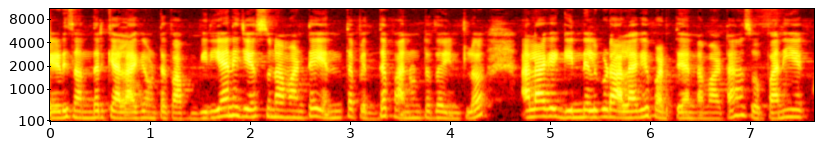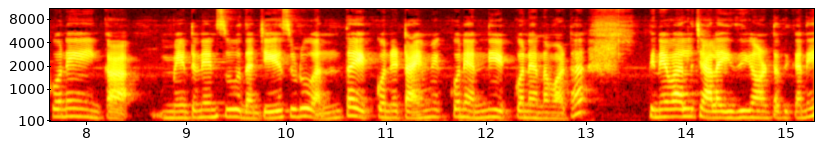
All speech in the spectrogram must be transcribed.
లేడీస్ అందరికీ అలాగే ఉంటుంది. పాపం బిర్యానీ చేస్తున్నామంటే ఎంత పెద్ద పని ఉంటుందో ఇంట్లో. అలాగే గిన్నెలు కూడా అలాగే పడతాయి అన్నమాట. సో పని ఎక్కువనే ఇంకా మెయింటెనెన్స్ దాని చేసుడు అంతా ఎక్కువనే టైం ఎక్కువనే అన్నీ ఎక్కువనే అన్నమాట. తినేవాళ్ళు చాలా ఈజీగా ఉంటుంది కానీ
